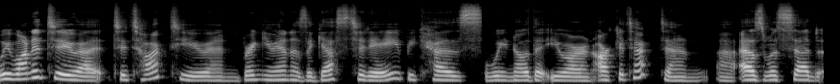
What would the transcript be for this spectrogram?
We wanted to uh, to talk to you and bring you in as a guest today because we know that you are an architect and, uh, as was said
